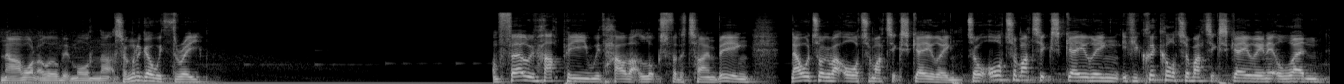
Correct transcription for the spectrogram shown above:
No, I want a little bit more than that. So I'm going to go with three. I'm fairly happy with how that looks for the time being. Now we're talking about automatic scaling. So automatic scaling, if you click automatic scaling, it'll then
